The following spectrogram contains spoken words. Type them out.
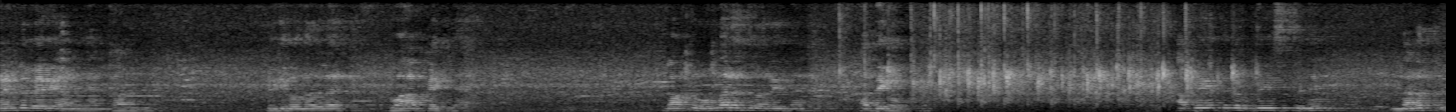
രണ്ടുപേരെയാണ് ഞാൻ കാണുന്നത്. എനിക്ക് തോന്നുന്നത് വാപ്പയില്ല ഡോക്ടർ ഉമർ എന്ന് പറയുന്ന അദ്ദേഹവും അദ്ദേഹത്തിന്റെ ഉദ്ദേശത്തിന് നടത്തി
